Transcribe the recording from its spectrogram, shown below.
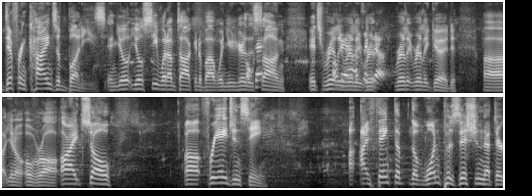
different kinds of buddies, and you'll you'll see what I'm talking about when you hear this Okay. song. It's really Okay, really check it really, really really good. Uh, you know, overall. All right, so uh, free agency. I- I think the the one position that they're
